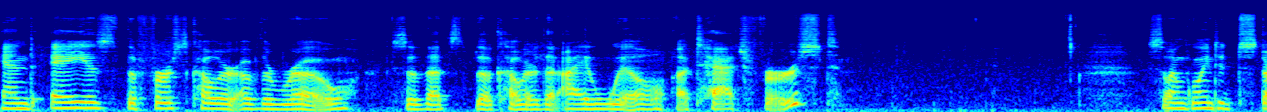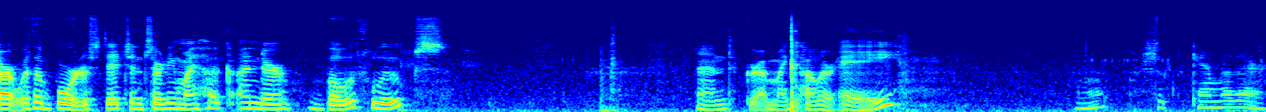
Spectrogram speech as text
and A is the first color of the row so that's the color that I will attach first so I'm going to start with a border stitch, inserting my hook under both loops and grab my color A. Oh, shook the camera there.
